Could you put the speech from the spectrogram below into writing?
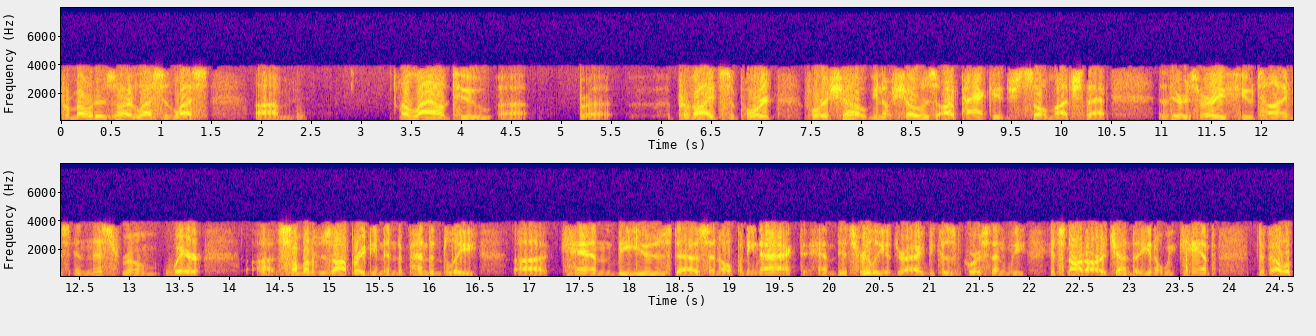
promoters are less and less um, allowed to uh, pr- provide support for a show. You know, shows are packaged so much that there's very few times in this room where uh, someone who's operating independently uh, can be used as an opening act, and it's really a drag because, of course, then we it's not our agenda. You know, we can't develop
